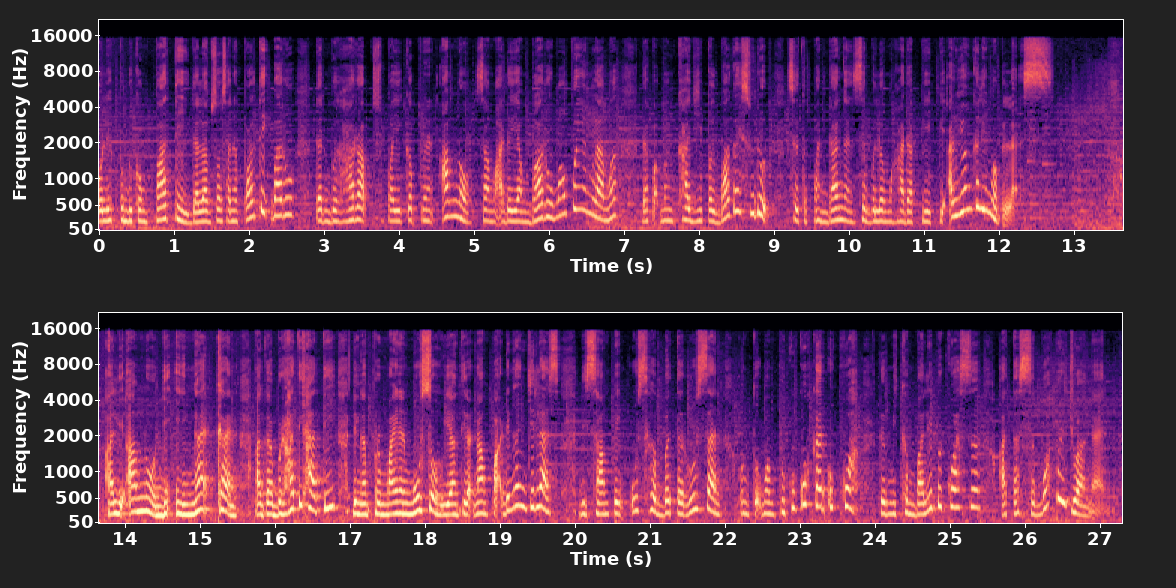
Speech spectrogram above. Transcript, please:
oleh pendukung parti dalam suasana politik baru dan berharap supaya kepunyaan AMNO sama ada yang baru maupun yang lama dapat mengkaji pelbagai sudut serta pandangan sebelum menghadapi PRU yang ke-15 ahli AMNO diingatkan agar berhati-hati dengan permainan musuh yang tidak nampak dengan jelas di samping usaha berterusan untuk memperkukuhkan ukhuwah demi kembali berkuasa atas sebuah perjuangan.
